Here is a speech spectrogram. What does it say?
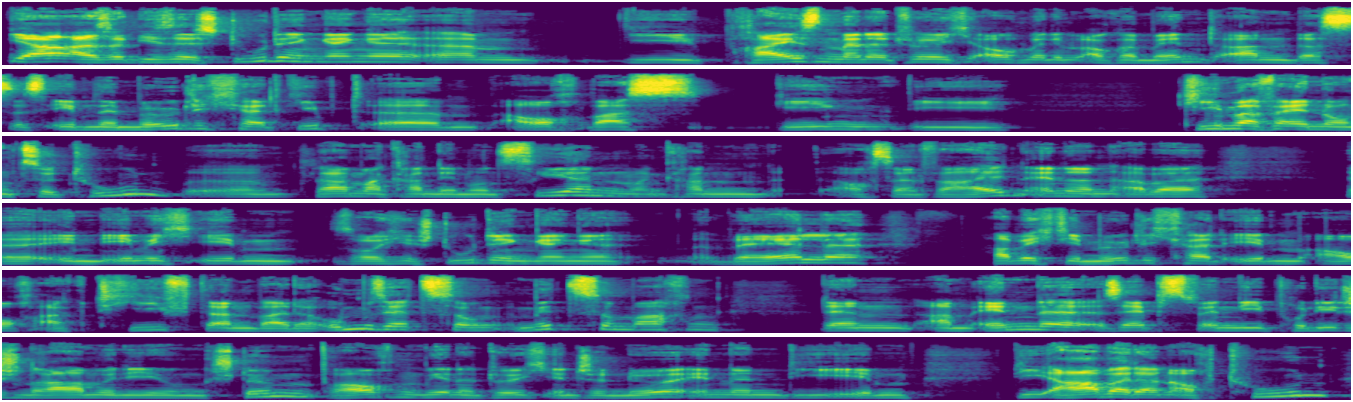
Ja, also diese Studiengänge, ähm, die preisen wir natürlich auch mit dem Argument an, dass es eben eine Möglichkeit gibt, ähm, auch was gegen die Klimaveränderung zu tun. Äh, klar, man kann demonstrieren, man kann auch sein Verhalten ändern, aber äh, indem ich eben solche Studiengänge wähle, habe ich die Möglichkeit eben auch aktiv dann bei der Umsetzung mitzumachen. Denn am Ende, selbst wenn die politischen Rahmenbedingungen stimmen, brauchen wir natürlich IngenieurInnen, die eben die Arbeit dann auch tun.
